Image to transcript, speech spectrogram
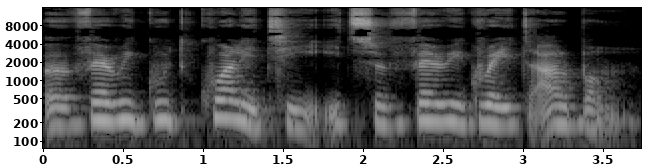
a very good quality. It's a very great album.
